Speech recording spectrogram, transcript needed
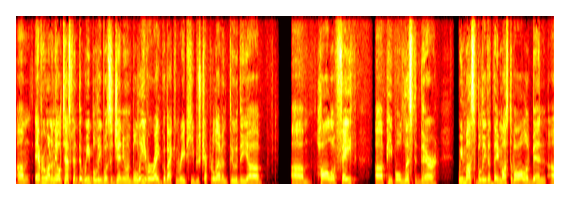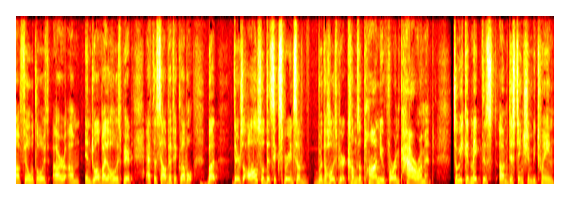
um, everyone in the Old Testament that we believe was a genuine believer, right? Go back and read Hebrews chapter 11 through the uh, um, Hall of Faith uh, people listed there we must believe that they must have all have been uh, filled with the Holy, or um, indwelled by the Holy Spirit at the salvific level. But there's also this experience of where the Holy Spirit comes upon you for empowerment. So we could make this um, distinction between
